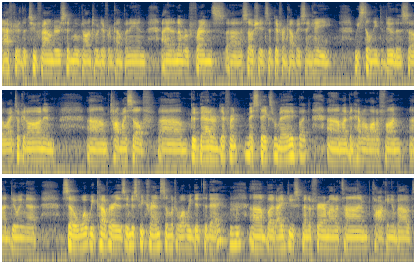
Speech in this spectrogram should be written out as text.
after the two founders had moved on to a different company, and I had a number of friends, uh, associates at different companies saying, "Hey, we still need to do this." So I took it on and um, taught myself. Um, good, bad, or indifferent. Mistakes were made, but um, I've been having a lot of fun uh, doing that. So what we cover is industry trends, similar to what we did today. Um, but I do spend a fair amount of time talking about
